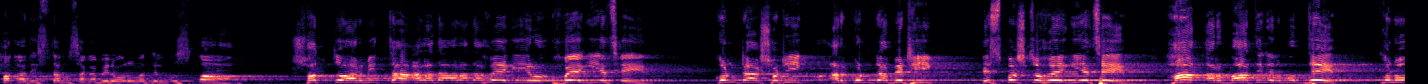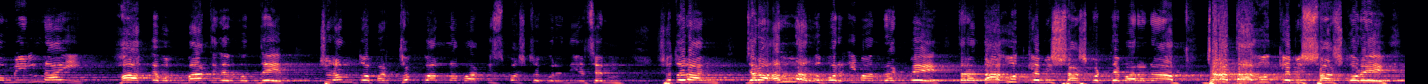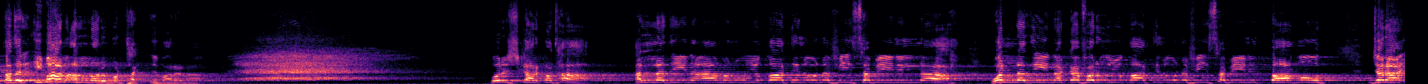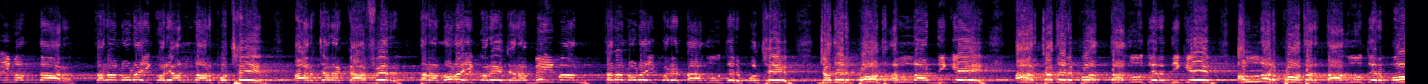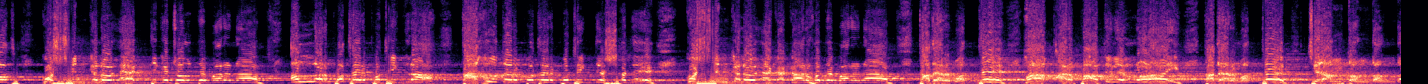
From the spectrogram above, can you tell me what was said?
ফাকাদ ইসলাম সাকাবিল অরুবাতিল উসকা সত্য আর মিথ্যা আলাদা আলাদা হয়ে গিয়ে হয়ে গিয়েছে। কোনটা সঠিক আর কোনটা বেঠিক স্পষ্ট হয়ে গিয়েছে। হক আর বাতিলের মধ্যে কোনো মিল নাই। হক এবং বাতিলের মধ্যে চূড়ান্ত পার্থক্য আল্লাহ পাক স্পষ্ট করে দিয়েছেন। সুতরাং যারা আল্লাহর উপর ইমান রাখবে, তারা তাগুতকে বিশ্বাস করতে পারে না। যারা তাগুতকে বিশ্বাস করে, তাদের ইমান আল্লাহর উপর থাকতে পারে না। পরিষ্কার কথা আল্লাহ আমানু ইউকাতিলুনা ফি সাবিলিল্লাহ। والذين كفروا يقاتلون في سبيل الطاغوت যারা ইমানদার তারা লড়াই করে আল্লাহর পথে আর যারা কাফের তারা লড়াই করে যারা বেঈমান তারা লড়াই করে তাগুতের পথে যাদের পথ আল্লাহর দিকে আর যাদের পথ তাগুতের দিকে আল্লাহর পথ আর তাগুতের পথ কশ্চিন কেন একদিকে চলতে পারে না আল্লাহর পথের পথিকরা তাগুতের পথের পথিকদের সাথে কশ্চিন কেন একাকার হতে পারে না তাদের মধ্যে হক আর বাতিলের লড়াই তাদের মধ্যে চিরন্তন দ্বন্দ্ব।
